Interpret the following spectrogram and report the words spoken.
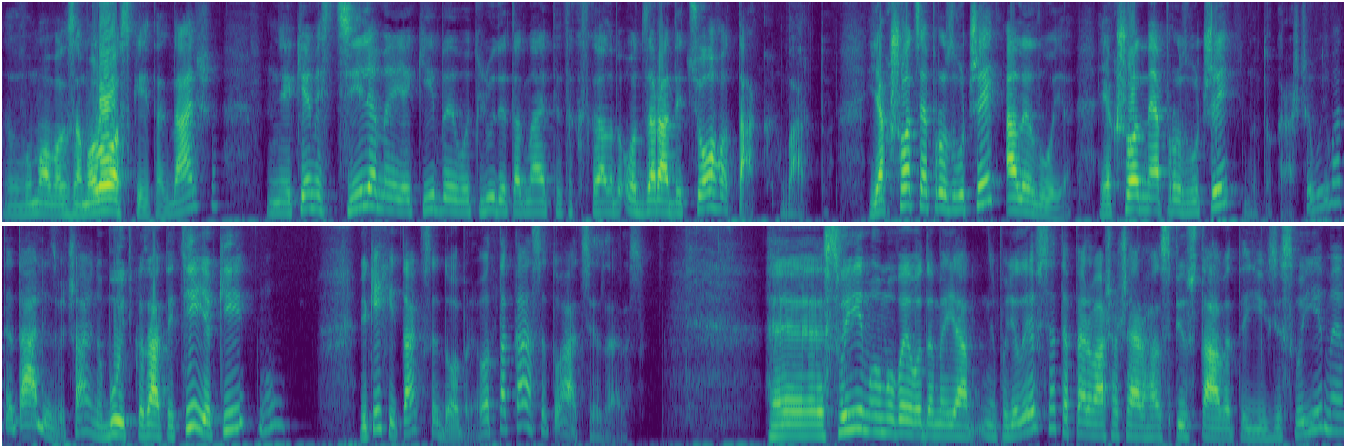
в умовах заморозки і так далі, якимись цілями, які би от люди так знаєте, так сказали би, от заради цього так варто. Якщо це прозвучить, алелуя. Якщо не прозвучить, ну то краще воювати далі, звичайно. Будуть казати ті, які, ну, в яких і так все добре. От така ситуація зараз. Е, своїми виводами я поділився. Тепер ваша черга співставити їх зі своїми,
